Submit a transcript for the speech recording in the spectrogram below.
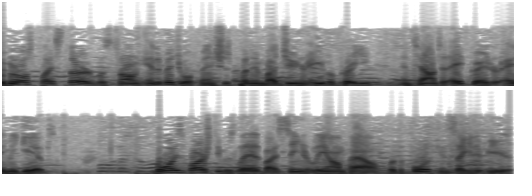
the girls placed third with strong individual finishes put in by junior Eva Prigge and talented 8th grader Amy Gibbs. Boys varsity was led by senior Leon Powell for the fourth consecutive year.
